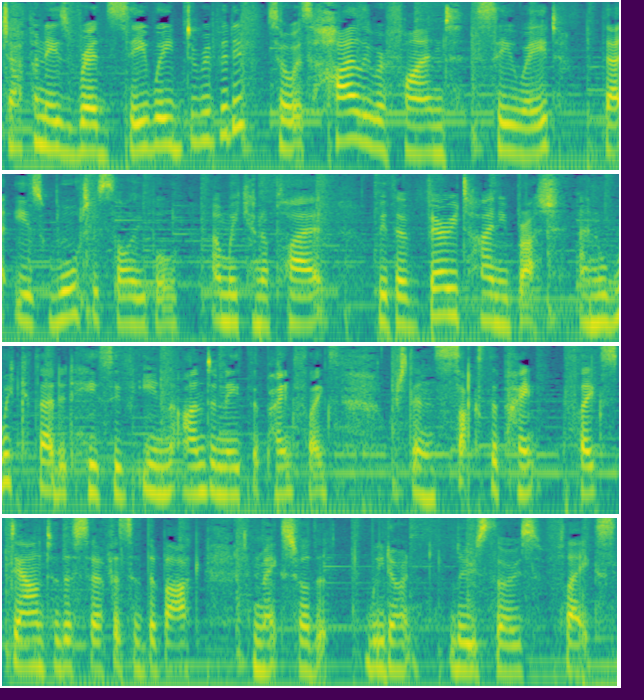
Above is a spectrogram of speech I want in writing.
Japanese red seaweed derivative. So it's highly refined seaweed that is water soluble and we can apply it with a very tiny brush and wick that adhesive in underneath the paint flakes, which then sucks the paint flakes down to the surface of the bark and makes sure that we don't lose those flakes.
